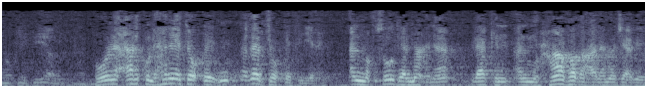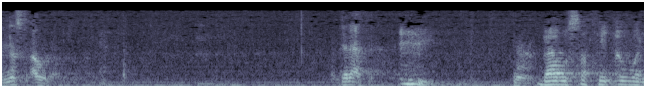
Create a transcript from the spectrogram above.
توقيفية أو هو على كل حال هي توقيف غير توقيفية؟ المقصود المعنى لكن المحافظة على ما جاء به النص أولى. ثلاثة. نعم. باب الصف الأول.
